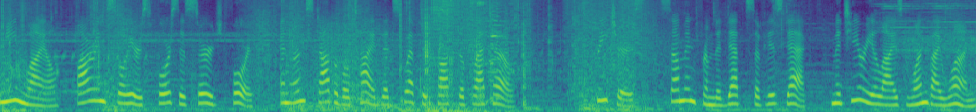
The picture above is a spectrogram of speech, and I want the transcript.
Meanwhile, Arren Sawyer's forces surged forth, an unstoppable tide that swept across the plateau. Creatures, summoned from the depths of his deck, materialized one by one,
